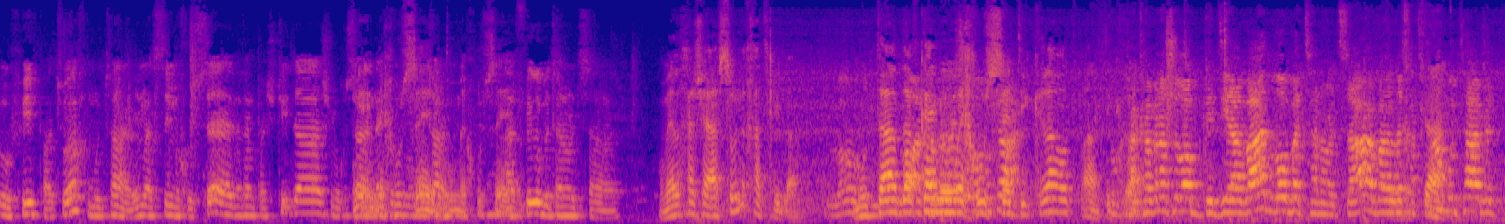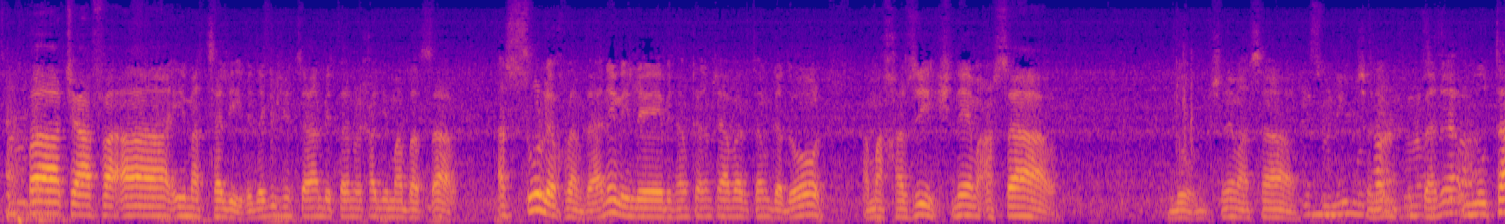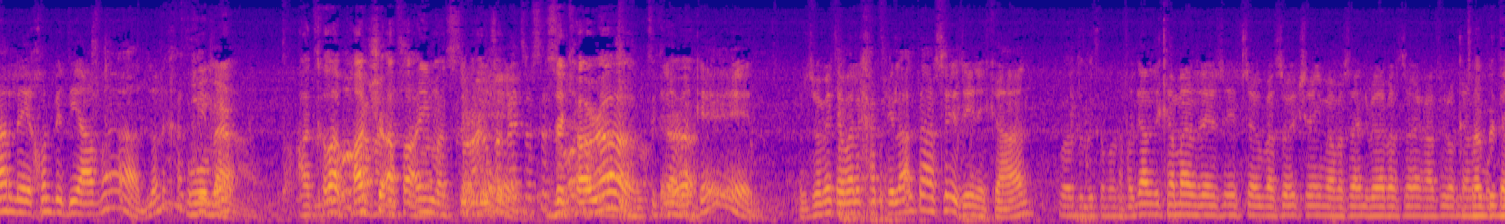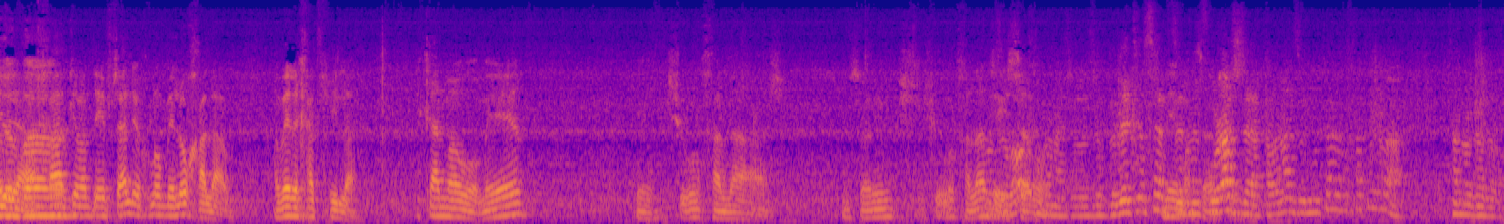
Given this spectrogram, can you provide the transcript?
ופיו פתוח מותר. אם עשי מכוסה, לכן פשטידה שמכוסה מכוסה, מותר. הוא מכוסה. אפילו בתנור צר. אומר לך שאסור לכתחילה. לא, מותר לא, דווקא אם הוא מכוסה. תקרא עוד פעם, תקרא. הכוונה שלו בדיעבד, לא בתנור צר, אבל לכתחילה כן. מותר בתנור פת שהפאה עם הצלי, ודגים שצלם בתנור אחד עם הבשר, אסור לאוכלם, ואני מילא בתנור קטן שעבר בתנור גדול, המחזיק 12, לא, 12, יסונים מותר. שנים, לא. מותר לאכול בדיעבד, לא הוא אומר, לכתחילה. ההתחלה, לא, פת אבל שאפה זה- לא קרה. זה כן, קרה. אבל כן. זאת אומרת, אבל לכתחילה אל תעשה את זה, הנה כאן. אבל גם לכמה זה אצלנו בשר קשרים, הבשר נבלה בשר אפילו כאן מותר. לאחר, כיוון שאפשר לאכלו בלא חלב, אבל לכתחילה. וכאן מה הוא אומר? כן, שיעור חלש. מסורים, שיעור חלש זה זה לא. הכוונה שלו, זה בבית יוסף, זה. מפורש, זה הכוונה, זה מותר לכתחילה. תנור גדול.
